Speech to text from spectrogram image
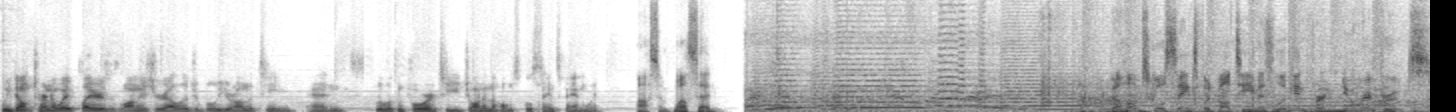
We don't turn away players as long as you're eligible. You're on the team, and we're looking forward to you joining the Homeschool Saints family. Awesome. Well said. The Homeschool Saints football team is looking for new recruits.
